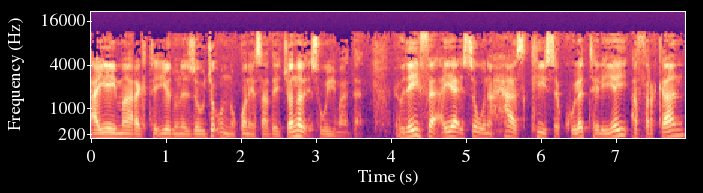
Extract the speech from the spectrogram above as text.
ayay maaragtay iyaduna zawjo u noqonaysa hadday jannada isugu yimaadaan. Xudayfa ayaa isaguna xaaskiisa kula taliyey aharkan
